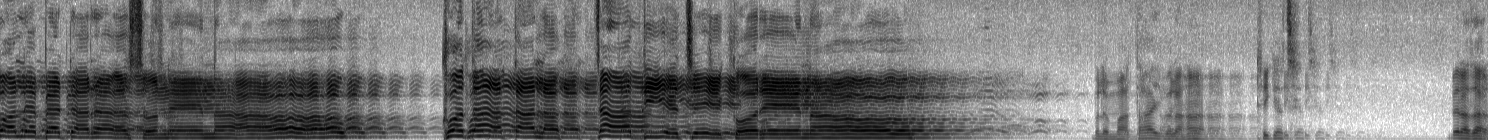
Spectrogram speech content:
বলে বেটারা শোনে না খোদা তালা যা দিয়েছে করে না বলে, মা, তাই? বলে হ্যাঁ ঠিক আছে। বেরাদার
